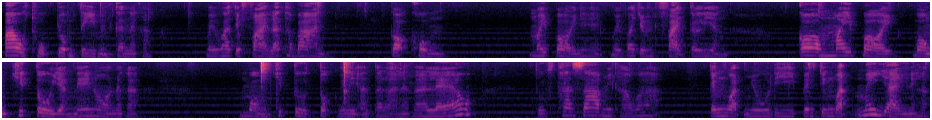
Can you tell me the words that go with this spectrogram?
เป้าถูกโจมตีเหมือนกันนะคะ ไม่ว่าจะฝ่ายรัฐบาล ก็คงไม่ปล่อยแน่ไม่ว่าจะเป็นฝ่ายกะเหรี่ยง ก็ไม่ปล่อยหมองคิดตูอย่างแน่นอนนะคะหมองคิดตูตกอยู่ในอันตรายนะคะแล้วทุกท่านทราบไหมคะว่า จังหวัดโยดีเป็นจังหวัดไม่ใหญ่นะคะ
